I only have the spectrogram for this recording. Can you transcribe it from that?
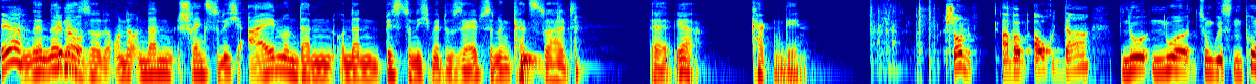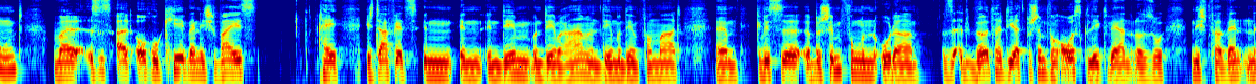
Ja, ne, ne, genau. So. Und, und dann schränkst du dich ein und dann, und dann bist du nicht mehr du selbst und dann kannst du halt, äh, ja, kacken gehen. Schon. Aber auch da nur, nur zum gewissen Punkt, weil es ist halt auch okay, wenn ich weiß, hey, ich darf jetzt in, in, in dem und dem Rahmen, in dem und dem Format ähm, gewisse äh, Beschimpfungen oder Wörter, die als Beschimpfung ausgelegt werden oder so, nicht verwenden,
